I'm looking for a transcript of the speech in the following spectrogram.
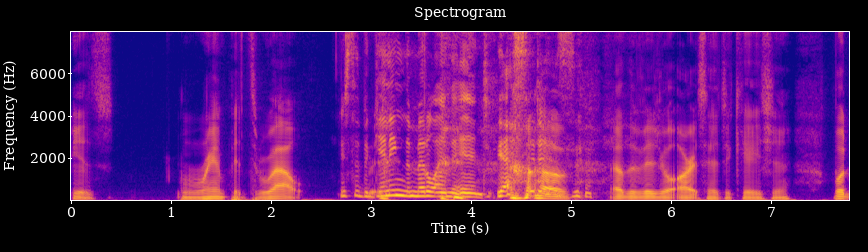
is rampant throughout. It's the beginning, the middle, and the end. Yes, it of, is. of the visual arts education, but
